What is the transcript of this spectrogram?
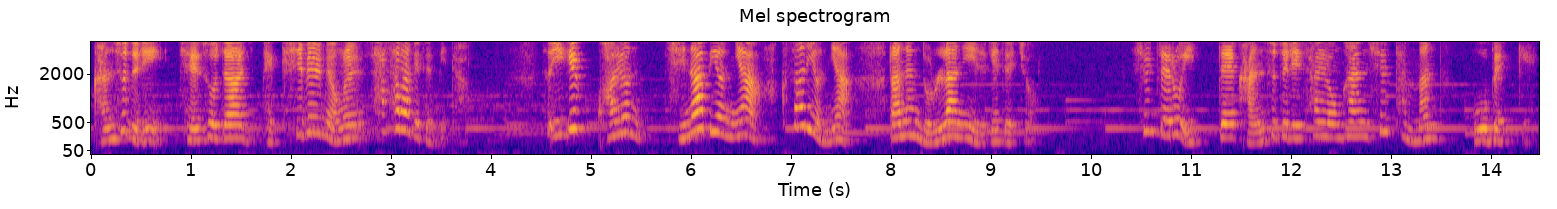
간수들이 재소자 111명을 사살하게 됩니다. 그래서 이게 과연 진압이었냐, 학살이었냐, 라는 논란이 일게 되죠. 실제로 이때 간수들이 사용한 실탄만 500개.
